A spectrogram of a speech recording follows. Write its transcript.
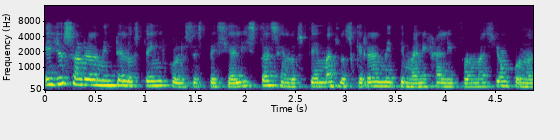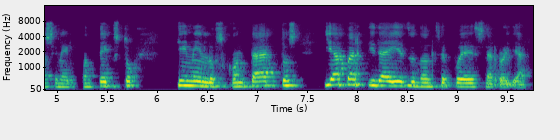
Ellos son realmente los técnicos, los especialistas en los temas, los que realmente manejan la información, conocen el contexto, tienen los contactos y a partir de ahí es donde se puede desarrollar.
